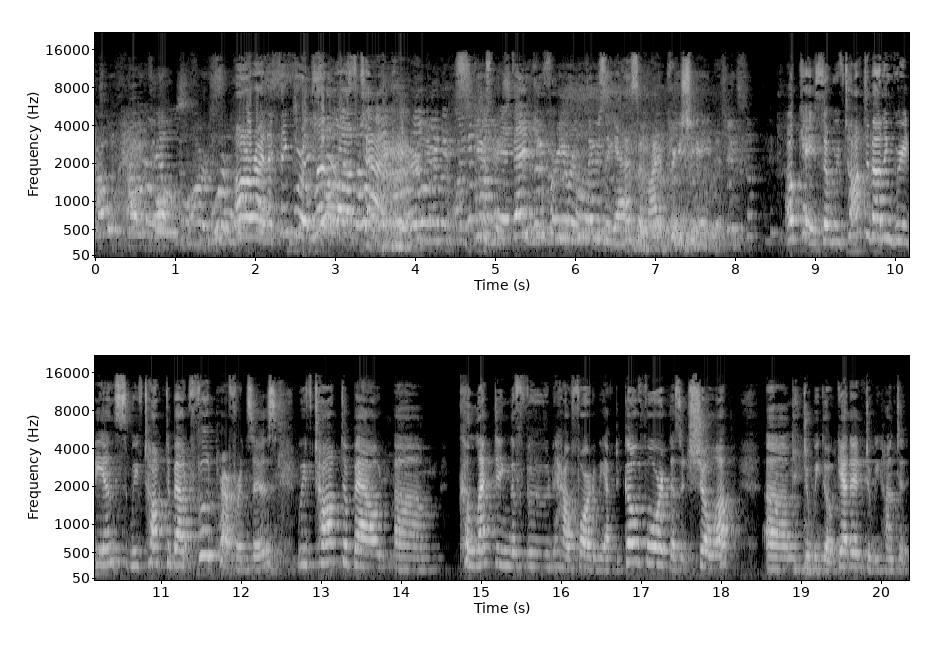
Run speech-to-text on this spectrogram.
how, how available are souls? All right, I think we're a little off track here. Excuse me. Thank you for your enthusiasm. I appreciate it. Okay, so we've talked about ingredients. We've talked about food preferences. We've talked about um, collecting the food. How far do we have to go for it? Does it show up? Um, do we go get it? Do we hunt it?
